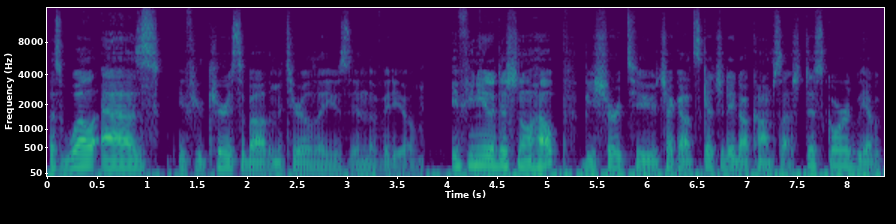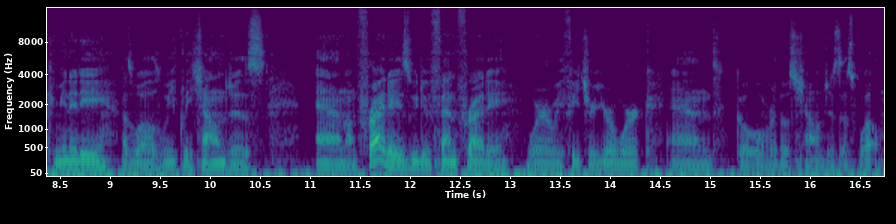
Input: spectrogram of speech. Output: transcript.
as well as if you're curious about the materials I used in the video. if you need additional help, be sure to check out sketchaday.com slash discord. We have a community as well as weekly challenges. And on Fridays, we do Fan Friday, where we feature your work and go over those challenges as well.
